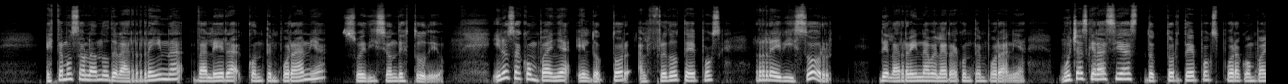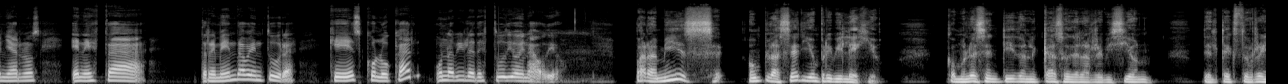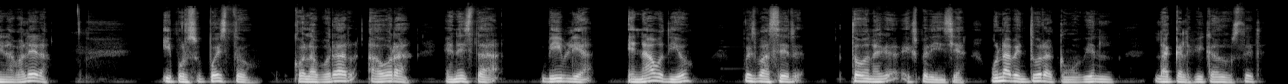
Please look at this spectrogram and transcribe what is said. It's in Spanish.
Estamos hablando de la Reina Valera Contemporánea, su edición de estudio. Y nos acompaña el doctor Alfredo Tepox, revisor de la Reina Valera Contemporánea. Muchas gracias, doctor Tepox, por acompañarnos en esta tremenda aventura que es colocar una Biblia de estudio en audio. Para mí es un placer y un privilegio, como lo he sentido en el caso de la revisión del texto Reina Valera. Y por supuesto, colaborar ahora en esta Biblia en audio, pues va a ser toda una experiencia, una aventura, como bien la ha calificado usted.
